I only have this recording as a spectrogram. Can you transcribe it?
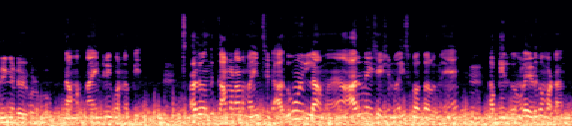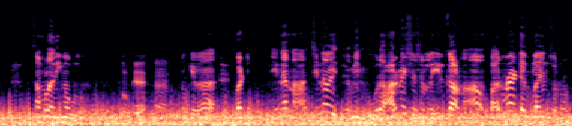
நீங்க இன்டர்வியூ பண்ணுவோம் ஆமா நான் இன்டர்வியூ பண்ணப்பே அது வந்து காமனான மைண்ட் செட் அதுவும் இல்லாம ஆர்கனைசேஷன் வைஸ் பார்த்தாலுமே. அப்படி இருக்கவங்கள எடுக்க மாட்டாங்க. சம்பளம் அதிகமா கொடுக்கணும். ஓகே. ஓகேவா பட் என்னன்னா சின்ன வயசு ஐ மீன் ஒரு ஆர்கனைசேஷன்ல இருக்கான்னா பர்மனன்ட் எம்ப்ளாயின்னு சொல்றோம்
